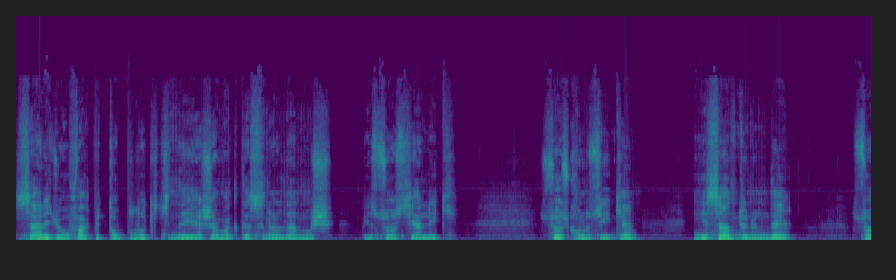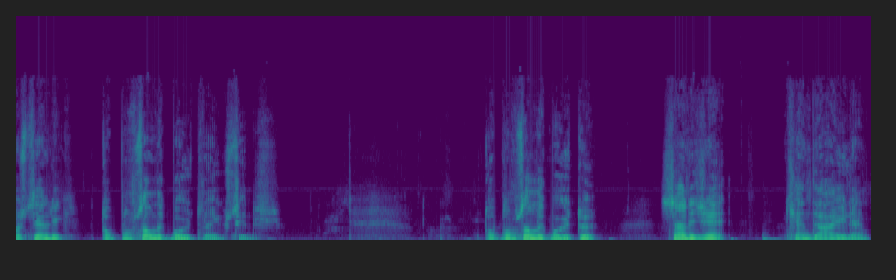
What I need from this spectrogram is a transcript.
sadece ufak bir topluluk içinde yaşamakta sınırlanmış bir sosyallik söz konusu iken insan türünde sosyallik toplumsallık boyutuna yükselir. Toplumsallık boyutu sadece kendi ailen,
